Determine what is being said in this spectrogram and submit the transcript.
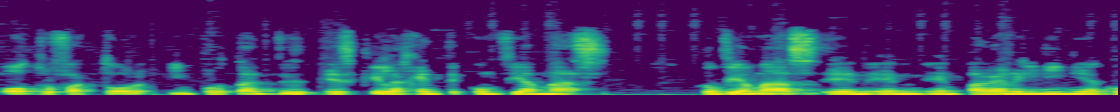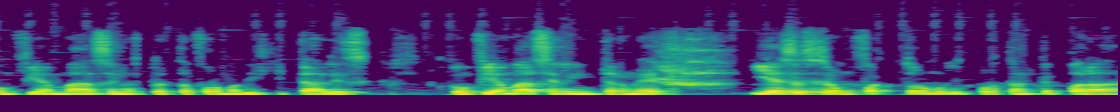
otro factor importante es que la gente confía más. Confía más en, en, en, pagar en línea, confía más en las plataformas digitales, confía más en el Internet. Y ese será un factor muy importante para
